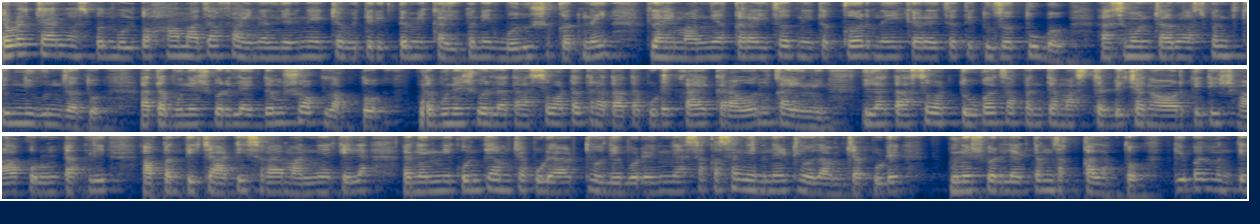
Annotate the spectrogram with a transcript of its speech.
एवढा चार वाजपत बोलतो हा माझा फायनल निर्णय याच्या व्यतिरिक्त मी काही पण एक बोलू शकत नाही. तुला हे मान्य करायचं नाही तर कर नाही करायचं ते तुझं तू बघ. असं म्हणून चार वाजपन तिथून निघून जातो. आता भुवनेश्वरीला एकदम शॉक लागतो. तर भुवनेश्वरला आता असं वाटत राहतं आता पुढे काय करावं आणि काही नाही. तिला आता असं वाटतं उगाच आपण त्या मास्तरडीच्या नावावरती ती शाळा करून टाकली आपण तिच्या अटी सगळ्या मान्य केल्या आणि यांनी कोणती आमच्या पुढे अट ठेवली? बरं यांनी असा कसा निर्णय ठेवला आमच्या पुढे? भुवनेश्वरीला एकदम धक्का लागतो. की पण म्हणते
